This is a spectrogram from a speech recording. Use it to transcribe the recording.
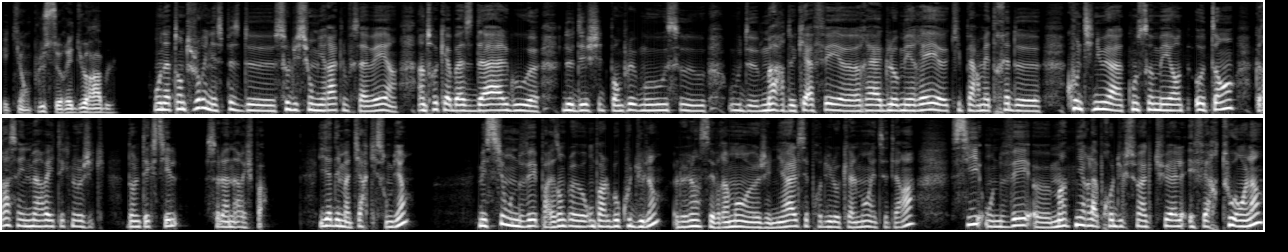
et qui en plus seraient durables? On attend toujours une espèce de solution miracle, vous savez, un, truc à base d'algues ou euh, de déchets de pamplemousse ou, de marre de café euh, euh, qui permettrait de continuer à consommer autant grâce à une merveille technologique. Dans le textile, cela n'arrive pas. Il y a des matières qui sont bien, mais si on devait, par exemple, on parle beaucoup du lin. Le lin, c'est vraiment génial, c'est produit localement, etc. Si on devait maintenir la production actuelle et faire tout en lin,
